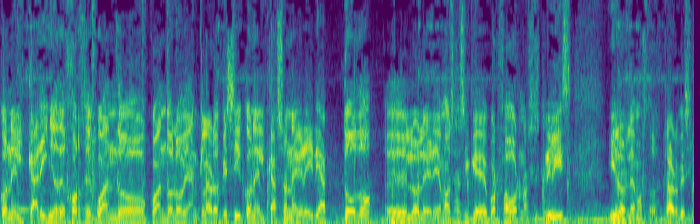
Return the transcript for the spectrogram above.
con el cariño de Jorge cuando, cuando lo vean, claro que sí, con el caso Negreira, todo eh, lo leeremos, así que por favor nos escribís y los leemos todos, claro que sí.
